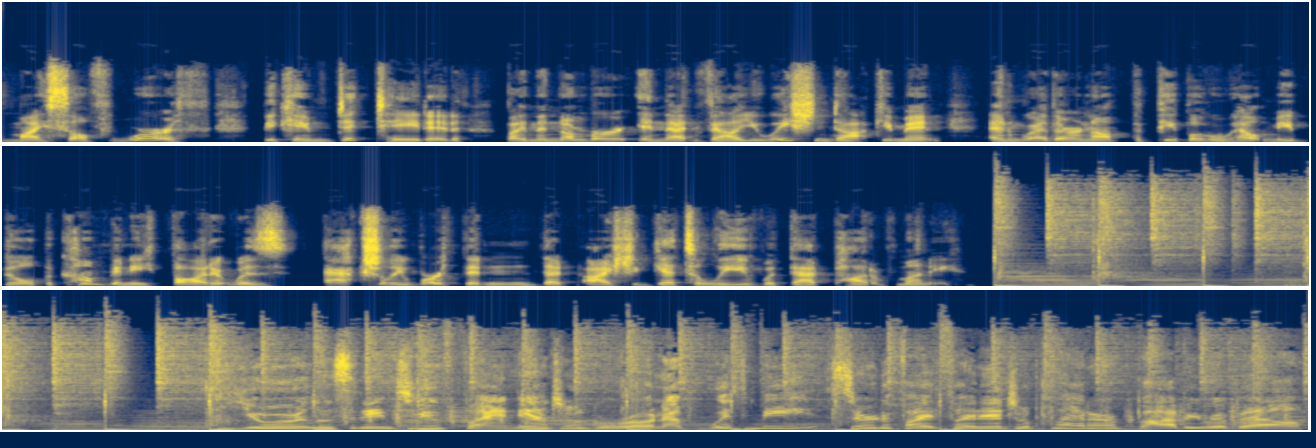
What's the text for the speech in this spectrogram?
my self worth became dictated by the number in that valuation document and whether or not the people who helped me build the company thought it was actually worth it and that I should get to leave with that pot of money. You're listening to Financial Grown Up with me, certified financial planner Bobbi Rebell,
